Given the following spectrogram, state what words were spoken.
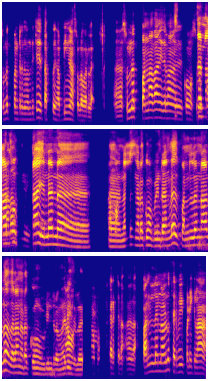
சுண்ணத் பண்றது வந்துட்டு தப்பு அப்படின்னு நான் சொல்ல வரல. அஹ் சுண்ணத் பண்ணாதான் இதெல்லாம் இருக்கும். என்னென்ன நல்லது நடக்கும் அப்படின்றாங்களே? அது பண்ணலனாலும் அதெல்லாம் நடக்கும் அப்படின்ற மாதிரி ஆமா கரெக்ட் தான். அதான். பண்ணலனாலும் சர்வை பண்ணிக்கலாம்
